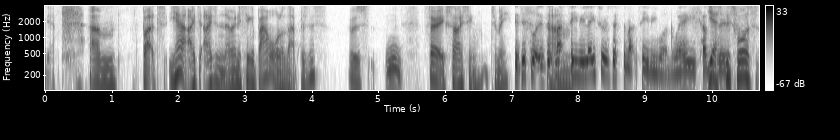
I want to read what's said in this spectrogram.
yeah. Um, but yeah, I, I didn't know anything about all of that business. It was very exciting to me. Is this what is it Mazzini later? Or is this the Mazzini one where he comes Um, Yes, in? this was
